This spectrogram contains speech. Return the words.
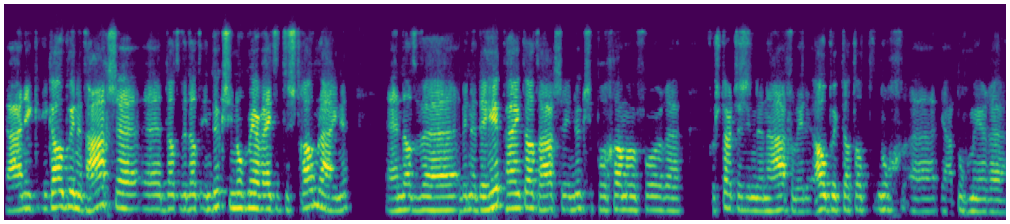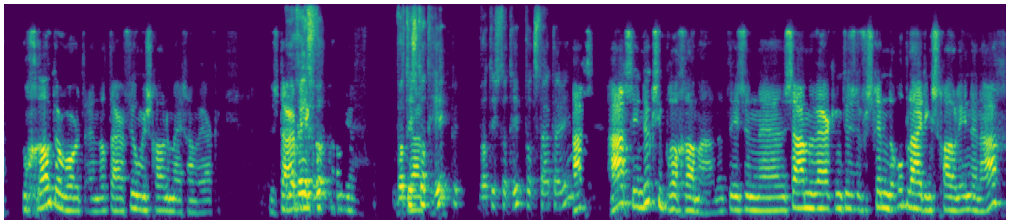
Ja, en ik, ik hoop in het Haagse dat we dat inductie nog meer weten te stroomlijnen. En dat we binnen de HIP heet dat, Haagse inductieprogramma voor, uh, voor starters in Den Haag. Hoop ik dat dat nog, uh, ja, nog, meer, uh, nog groter wordt en dat daar veel meer scholen mee gaan werken. Dus daar even, wat, wat is ja, dat HIP? Wat is dat HIP? Wat staat daarin? Haagse, Haagse inductieprogramma. Dat is een samenwerking tussen de verschillende opleidingsscholen in Den Haag.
